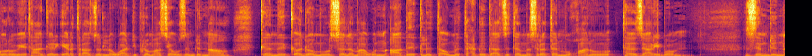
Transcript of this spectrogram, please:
ጎረቤት ሃገር ኤርትራ ዘለዋ ዲፕሎማስያዊ ዝምድና ከም ቀደሙ ሰላማውን ኣብ ክልታዊ ምትሕግጋዝ ዝተመስረተን ምዃኑ ተዛሪቦም ዝምድና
